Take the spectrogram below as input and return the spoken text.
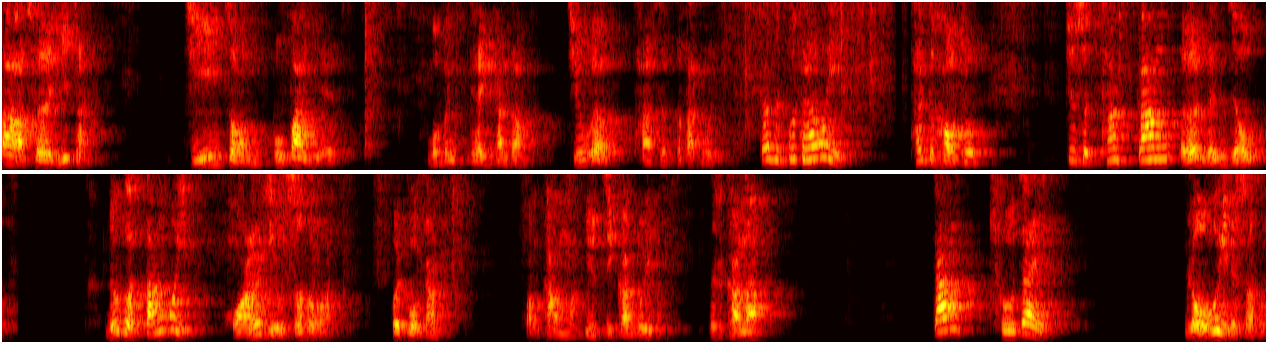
大车已载，集中不败也。我们可以看到九二它是不单位，但是不单位它有个好处，就是它刚而能柔。如果单位反而有时候啊会过刚，黄刚嘛，有极刚位的，那是刚啊。刚处在柔位的时候，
